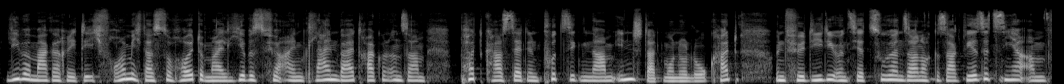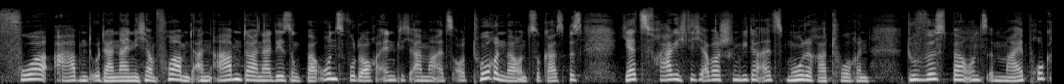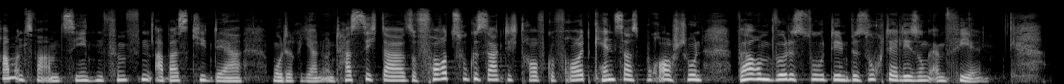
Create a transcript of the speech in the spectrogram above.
Liebe Margarete, ich freue mich, dass du heute mal hier bist für einen kleinen Beitrag in unserem Podcast, der den putzigen Namen Innenstadtmonolog hat. Und für die, die uns jetzt zuhören, sei noch gesagt, wir sitzen hier am Vorabend oder nein, nicht am Vorabend, am Abend deiner Lesung bei uns, wo du auch endlich einmal als Autorin bei uns zu Gast bist. Jetzt frage ich dich aber schon wieder als Moderatorin. Du wirst bei uns im Mai-Programm, und zwar am 10.05. Abbas Kider moderieren und hast dich da sofort zugesagt, dich drauf gefreut, kennst das Buch auch schon. Warum würdest du den Besuch der Lesung empfehlen?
